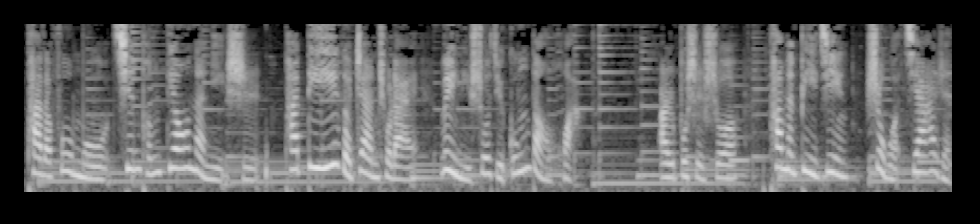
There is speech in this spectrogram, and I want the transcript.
他的父母亲朋刁难你时，他第一个站出来为你说句公道话，而不是说他们毕竟是我家人。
